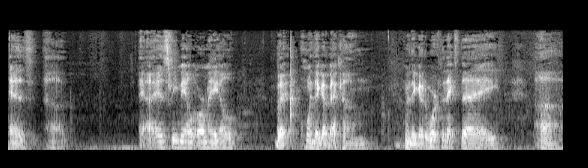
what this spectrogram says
as uh, as female or male but when they go back home when they go to work the next day uh,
